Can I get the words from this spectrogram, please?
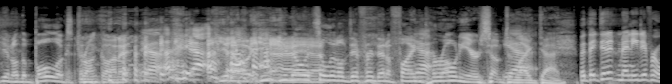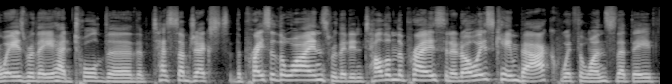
you know the bull looks drunk on it. yeah, yeah. You know, you, you know it's a little different than a fine Yeah. Peroni or something Yeah. like that. But they did it many different ways where they had told the, the test subjects the price of the wines, where they didn't tell them the price, and it always came back with the ones that they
